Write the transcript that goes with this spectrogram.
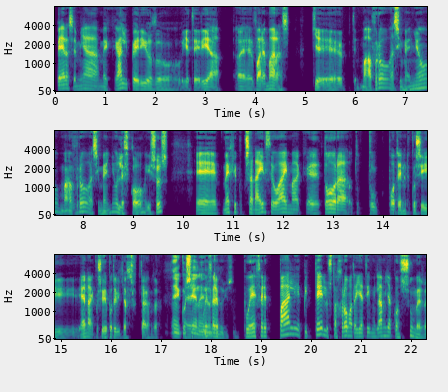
πέρασε μια μεγάλη περίοδο η εταιρεία ε, Βαρεμάρας και μαύρο, ασημένιο, μαύρο, ασημένιο, λευκό ίσως ε, μέχρι που ξαναήρθε ο iMac ε, τώρα, του, του, πότε είναι, του 21, 22, πότε βγήκε αυτός που κοιτάγαμε τώρα. Ε, 21 ε, που, έφερε, που έφερε πάλι επιτέλους τα χρώματα, γιατί μιλάμε για consumer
